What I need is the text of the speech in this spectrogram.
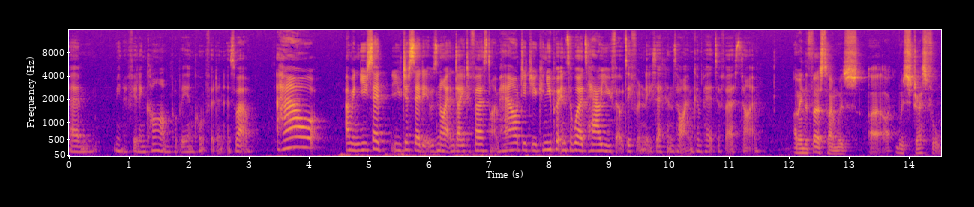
um, you know feeling calm probably and confident as well how i mean you said you just said it was night and day to first time how did you can you put into words how you felt differently second time compared to first time I mean, the first time was uh, was stressful.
